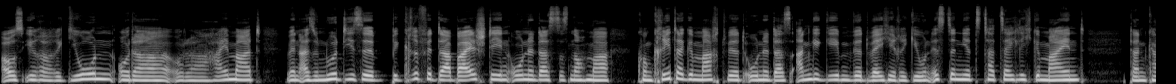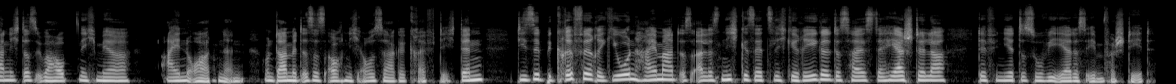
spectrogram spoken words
aus ihrer Region oder, oder Heimat. Wenn also nur diese Begriffe dabei stehen, ohne dass das nochmal konkreter gemacht wird, ohne dass angegeben wird, welche Region ist denn jetzt tatsächlich gemeint, dann kann ich das überhaupt nicht mehr einordnen. Und damit ist es auch nicht aussagekräftig. Denn diese Begriffe Region, Heimat ist alles nicht gesetzlich geregelt. Das heißt, der Hersteller definiert es so, wie er das eben versteht.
